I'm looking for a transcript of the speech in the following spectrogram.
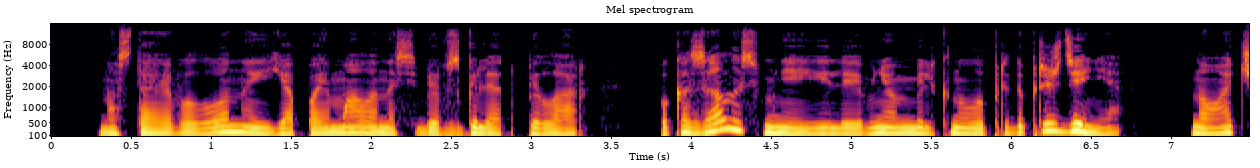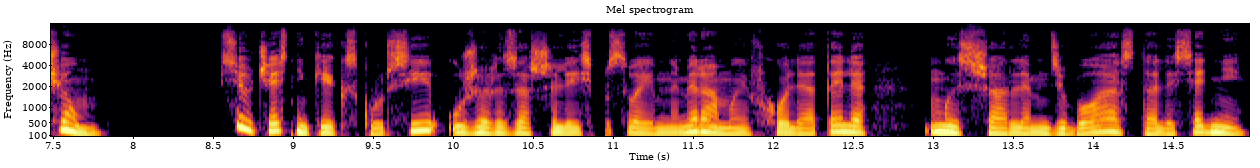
— настаивал он, и я поймала на себе взгляд Пилар. Показалось мне или в нем мелькнуло предупреждение? Но о чем? Все участники экскурсии уже разошлись по своим номерам, и в холле отеля мы с Шарлем Дюбуа остались одни.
